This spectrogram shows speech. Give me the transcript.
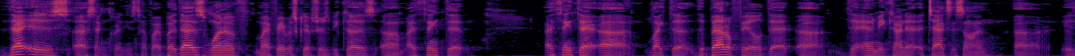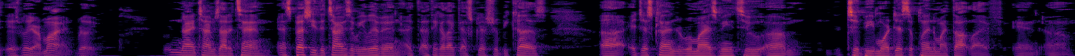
That is uh, Second Corinthians ten five, but that is one of my favorite scriptures because um, I think that I think that uh, like the the battlefield that uh, the enemy kind of attacks us on uh, is, is, really our mind, really nine times out of ten, and especially the times that we live in. I, I think I like that scripture because uh, it just kind of reminds me to um, to be more disciplined in my thought life, and um,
